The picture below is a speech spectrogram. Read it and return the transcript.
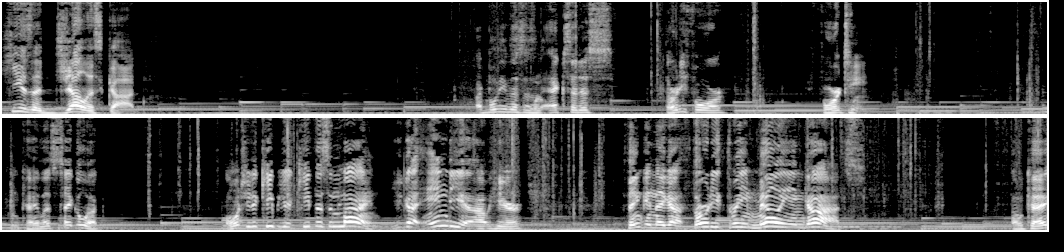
He is a jealous God. I believe this is in Exodus 34 14. Okay, let's take a look. I want you to keep keep this in mind. You got India out here thinking they got 33 million gods. Okay?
